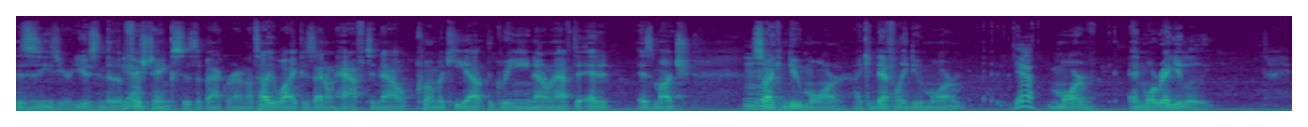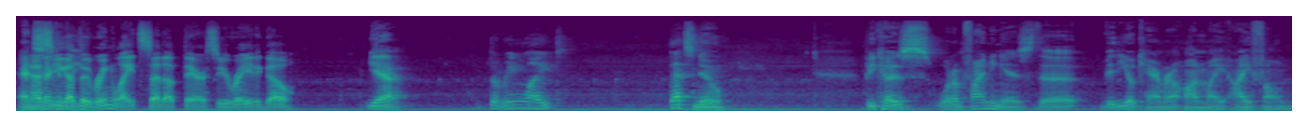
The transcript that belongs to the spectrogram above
This is easier using the Yeah. fish tanks as the background. I'll tell you why, because I don't have to now chroma key out the green. I don't have to edit as much, so mm-hmm. I can do more. I can definitely do more, Yeah. more and more regularly. And Now, so you got the ring light set up there, so you're ready to go. Yeah. The ring light that's new. Because what I'm finding is the video camera on my iPhone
